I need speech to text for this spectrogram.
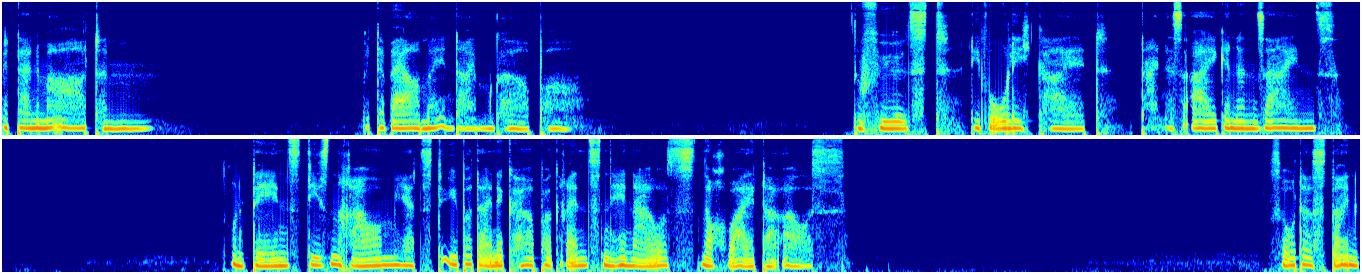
Mit deinem Atem, mit der Wärme in deinem Körper. Du fühlst die Wohligkeit deines eigenen Seins und dehnst diesen Raum jetzt über deine Körpergrenzen hinaus noch weiter aus, so dass dein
